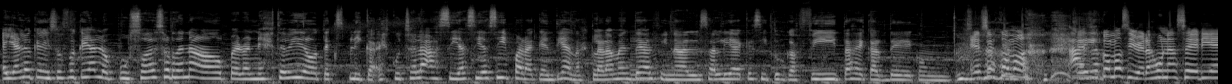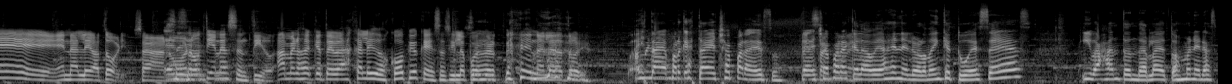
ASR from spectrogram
Ella lo que hizo fue que ella lo puso desordenado, pero en este video te explica, escúchala así, así, así, para que entiendas. Claramente al final salía que si tus gafitas de, car- de con... Eso es como, eso es como si vieras una serie en aleatorio. O sea, no, tiene sentido. A menos de que te veas caleidoscopio, que esa sí la puedes ver en aleatorio. Está, porque está hecha para eso. Está hecha para que la veas en el orden que tú desees y vas a entenderla de todas maneras.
